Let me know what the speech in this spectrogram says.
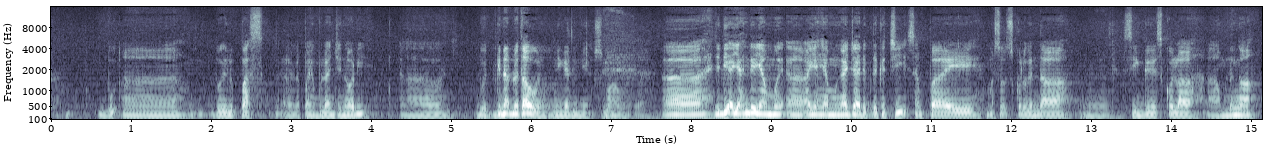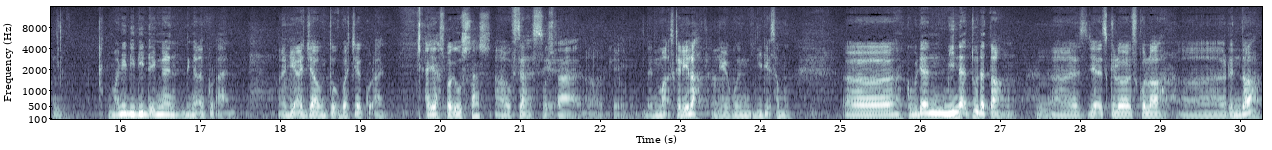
bu, uh, dua hari lepas uh, lepas bulan Januari uh, dua, genap dua tahun meninggal dunia. Subhanallah. Uh, jadi ayah anda yang uh, ayah yang mengajar daripada kecil sampai masuk sekolah rendah hmm. sehingga sekolah uh, menengah. Hmm. Mana dididik dengan dengan al-Quran. Uh, dia ajar untuk baca al-Quran. Ayah sebagai ustaz? Uh, ustaz. Ustaz. Ya. Okey. Dan mak sekali lah. Hmm. Dia pun didik sama. Uh, kemudian minat tu datang. Hmm. Uh, sejak sekolah sekolah uh, rendah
